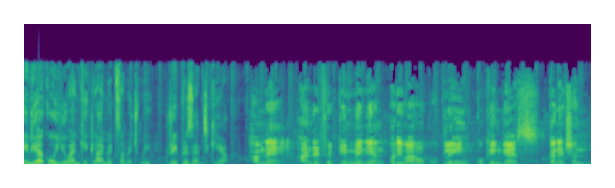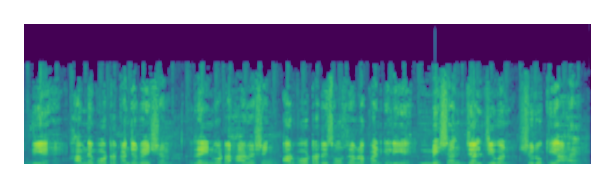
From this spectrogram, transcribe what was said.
इंडिया को यूएन की क्लाइमेट समिट में रिप्रेजेंट किया। हमने 150 मिलियन परिवारों को क्लीन कुकिंग गैस कनेक्शन दिए हैं। हमने water conservation rain water harvesting और वाटर रिसोर्स डेवलपमेंट के लिए मिशन जल जीवन शुरू किया है।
